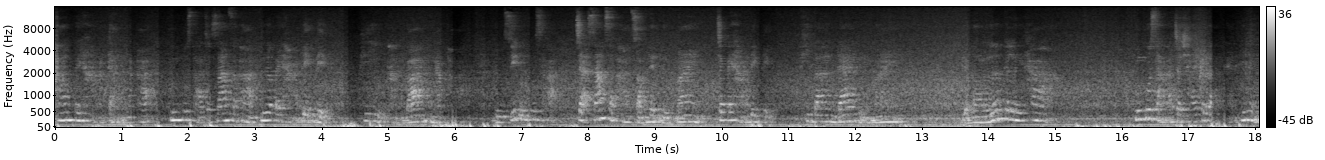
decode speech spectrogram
ข้ามไปหากันนะคะ คุณครูสาจะสร้างสะพานเพื่อไปหาเด็กๆที่อยู่ทางบ้านนะคะ ดูซิคุณครูสาจะสร้างสะพานสำเร็จหรือไม่ จะไปหาเด็กๆที่บ้านได้หรือไม่ เดี๋ยวเราเริ่มกันเลยค่ะ คุณครูสาจะใช้กระดาษแผ่นที่หนึ่ง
